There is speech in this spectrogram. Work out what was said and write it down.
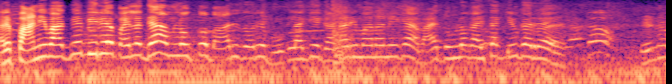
अरे पानी बाद में पी रहे पहले दे हम लोग को बारिश हो रही भूख लगी गटारी माना नहीं क्या? भाई तुम लोग ऐसा क्यों कर रहे हैं? देख ना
